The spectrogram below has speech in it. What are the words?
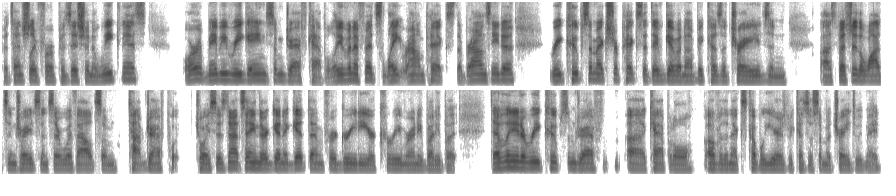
potentially for a position of weakness or maybe regain some draft capital, even if it's late round picks. The Browns need to recoup some extra picks that they've given up because of trades and uh, especially the Watson trade since they're without some top draft po- choices. Not saying they're going to get them for Greedy or Kareem or anybody, but definitely need to recoup some draft uh, capital over the next couple years because of some of the trades we made.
